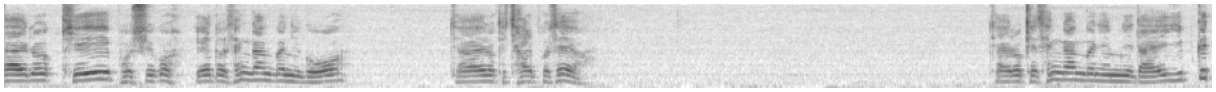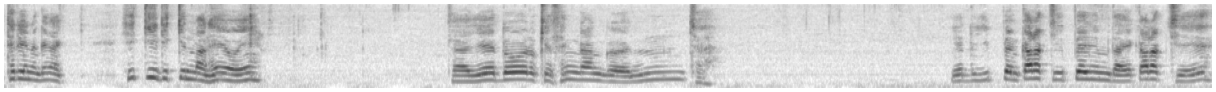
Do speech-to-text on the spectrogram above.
자, 이렇게 보시고, 얘도 생강근이고, 자, 이렇게 잘 보세요. 자, 이렇게 생강근입니다. 잎 끝트리는 그냥 희끼디끼만 해요. 예. 자, 얘도 이렇게 생강근. 자, 얘도 잎변, 까락지 잎변입니다. 이 까락지.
